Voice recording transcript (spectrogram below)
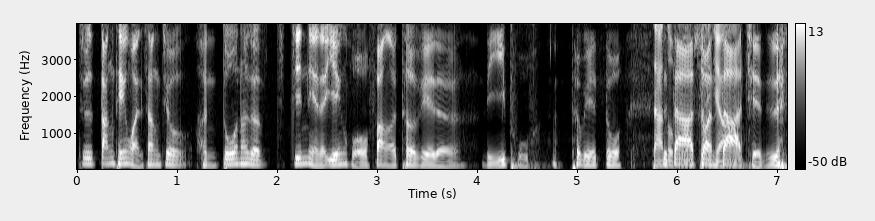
就是当天晚上就很多那个今年的烟火放的特别的离谱，特别多，大家大家赚大钱，对不对？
